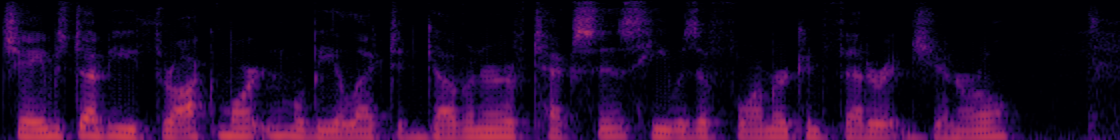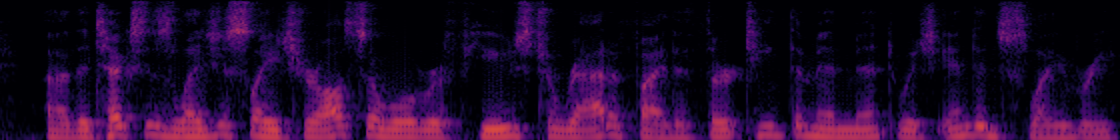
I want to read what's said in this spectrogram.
James W. Throckmorton will be elected governor of Texas. He was a former Confederate general. Uh, the Texas legislature also will refuse to ratify the 13th Amendment, which ended slavery,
